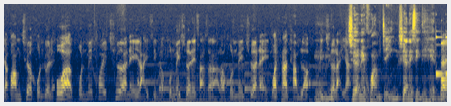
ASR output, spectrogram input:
จากความเชื่อคนด้วยแหละเพราะว่าคนไม่ค่อยเชื่อในหลายสิ่งหรอกคนไม่เชื่อในศาสนาเราคนไม่เชื่อในวัฒนธรรมแล้วไม่เชื่อหลายอย่าง เชื่อในความจริง เชื่อในสิ่งที่เห็นใช่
